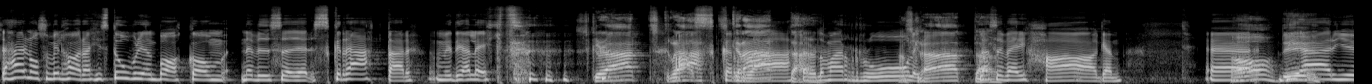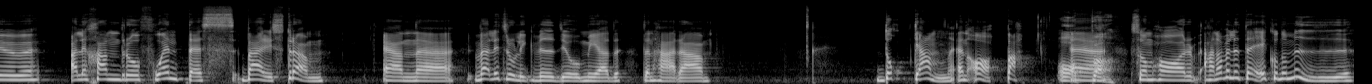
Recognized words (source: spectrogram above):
Det här är någon som vill höra historien bakom när vi säger skrätar med dialekt. Skratt, skratt, skrattar. skrattar. De var roligt. skrattar. Lasse Berghagen. Eh, Ja, det... det- är ju Alejandro Fuentes Bergström. En eh, väldigt rolig video med den här eh, dockan, en apa. Eh, Apa. som har, han har väl lite ekonomi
